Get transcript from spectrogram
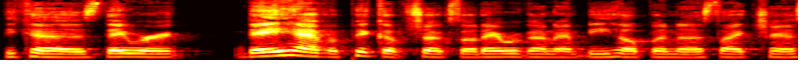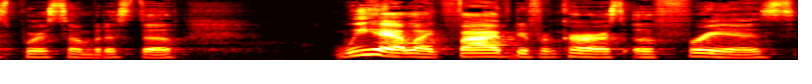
because they were they have a pickup truck, so they were gonna be helping us like transport some of the stuff. We had like five different cars of friends.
